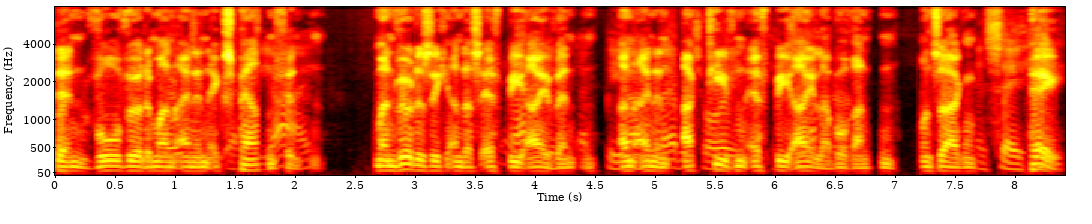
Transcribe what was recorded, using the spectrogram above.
Denn wo würde man einen Experten finden? Man würde sich an das FBI wenden, an einen aktiven FBI-Laboranten und sagen, hey,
